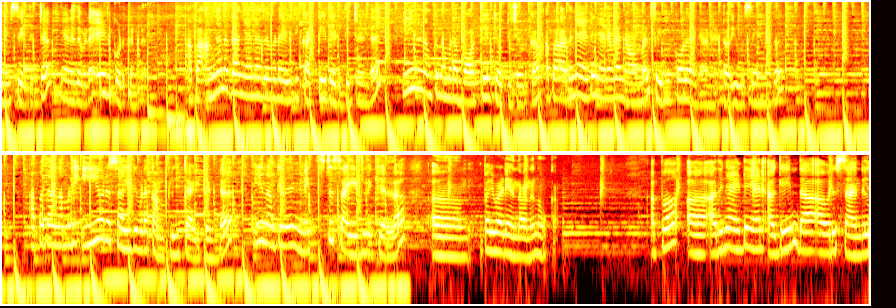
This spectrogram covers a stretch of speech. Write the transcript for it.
യൂസ് ചെയ്തിട്ട് ഞാനിതിവിടെ എഴുതി കൊടുക്കുന്നുണ്ട്. അപ്പോൾ അങ്ങനെ തന്നെ ഞാനതിവിടെ എഴുതി കട്ട് ചെയ്തെടുത്തിട്ടുണ്ട്. ഇനി ഇത് നമുക്ക് നമ്മുടെ ബോട്ടിലേക്ക് ഒട്ടിച്ചു കൊടുക്കാം. അപ്പോൾ അതിനായിട്ട് ഞാനിവിടെ നോർമൽ ഫെവിക്കോൾ തന്നെയാണ് കേട്ടോ യൂസ് ചെയ്യുന്നത്. അപ്പോൾ അതാ നമ്മുടെ ഈ ഒരു സൈഡ് ഇവിടെ കംപ്ലീറ്റ് ആയിട്ടുണ്ട്. ഇനി നമുക്കിത് നെക്സ്റ്റ് സൈഡിലേക്കുള്ള പരിപാടി എന്താണെന്ന് നോക്കാം. അപ്പോൾ അതിനായിട്ട് ഞാൻ അഗെയിൻ ദാ ആ ഒരു സാൻഡിൽ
